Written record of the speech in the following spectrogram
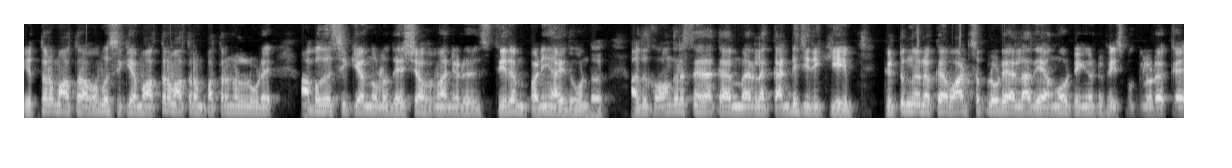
എത്രമാത്രം അപഹസിക്കാമോ അത്രമാത്രം പത്രങ്ങളിലൂടെ അപഹസിക്കുക എന്നുള്ള ദേശാഭിമാനിയുടെ ഒരു സ്ഥിരം പണിയായതുകൊണ്ട് അത് കോൺഗ്രസ് നേതാക്കന്മാരെല്ലാം കണ്ടിച്ചിരിക്കുകയും കിട്ടുന്നതിനൊക്കെ വാട്സപ്പിലൂടെ അല്ലാതെ അങ്ങോട്ടും ഇങ്ങോട്ടും ഫേസ്ബുക്കിലൂടെയൊക്കെ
